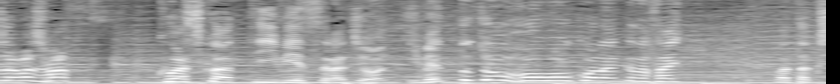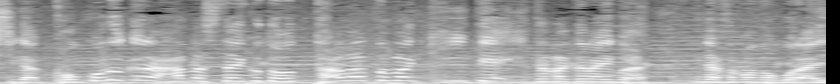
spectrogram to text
邪魔します。詳しくは TBS ラジオイベント情報をご覧ください。私が心から話したいことをただただ聞いていただくライブ。皆様のご来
